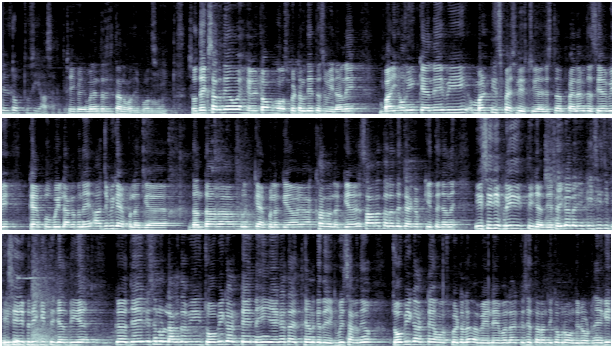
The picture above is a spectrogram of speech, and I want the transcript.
ਹਿਲ ਟੌਪ ਤੁਸੀਂ ਆ ਸਕਦੇ ਠੀਕ ਹੈ ਜੀ। ਮਨਿੰਦਰ ਜੀ ਧੰਨਵਾਦ ਜੀ ਬਹੁਤ ਬਹੁਤ। ਸੋ ਦੇਖ ਸਕਦੇ ਹੋ ਇਹ ਹਿਲਟੌਪ ਹਸਪੀਟਲ ਦੀਆਂ ਤਸਵੀਰਾਂ ਨੇ। ਬਾਈ ਹੋਣੀ ਕਹਿੰਦੇ ਵੀ ਮਲਟੀ ਸਪੈਸ਼ਲਿਸਟ ਹੈ ਜਿਸ ਤਰ੍ਹਾਂ ਪਹਿਲਾਂ ਵੀ ਦੱਸਿਆ ਵੀ ਕੈਂਪ ਵੀ ਲੱਗਦੇ ਨੇ ਅੱਜ ਵੀ ਕੈਂਪ ਲੱਗਿਆ ਹੋਇਆ। ਹੈ। ਦੰਦਾਂ ਦਾ ਕੈਂਪ ਲੱਗਿਆ ਹੋਇਆ ਅੱਖਾਂ ਦਾ ਲੱਗਿਆ ਹੋਇਆ ਸਾਰਾ ਤਰ੍ਹਾਂ ਦੇ ਚੈੱਕਅਪ ਕੀਤੇ ਜਾਂਦੇ। ਈਸੀਜੀ ਫ੍ਰੀ ਦਿੱਤੀ ਜਾਂਦੀ ਹੈ ਸਹੀ ਗੱਲ ਹੈ ਜੀ? ਈਸੀਜੀ ਫ੍ਰੀ ਕੀਤੀ ਜਾਂਦੀ ਹੈ। ਕਿ ਜੇ ਕਿਸੇ ਨੂੰ ਲੱਗਦਾ ਵੀ 24 ਘੰਟੇ ਨਹੀਂ ਹੈਗਾ ਤਾਂ ਇੱਥੇ ਆਣ ਕੇ ਦੇਖ ਵੀ ਸਕਦੇ ਹੋ। 24 ਘੰਟੇ ਹਸਪੀਟਲ ਅਵੇਲੇਬਲ ਹੈ ਕਿਸੇ ਤਰ੍ਹਾਂ ਦੀ ਘਬਰਾਉਣ ਦੀ ਲੋੜ ਨਹੀਂ ਹੈਗੀ।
